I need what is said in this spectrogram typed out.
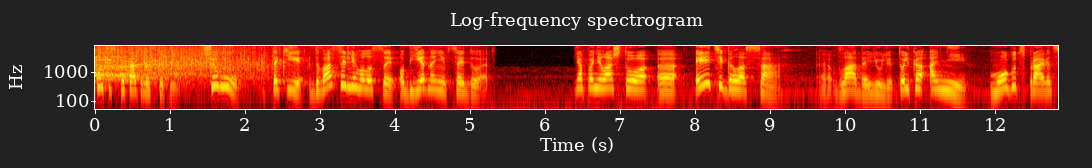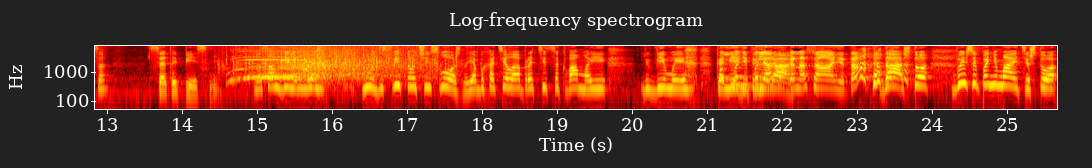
хочу спитати наступне: чому такі два сильні голоси об'єднані в цей дует? Я поняла, что э, эти голоса э, Влада и Юли, только они могут справиться с этой песней. На самом деле мне ну, действительно очень сложно. Я бы хотела обратиться к вам, мои любимые коллеги тренера. наша Аня, так? Да, что вы же понимаете, что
